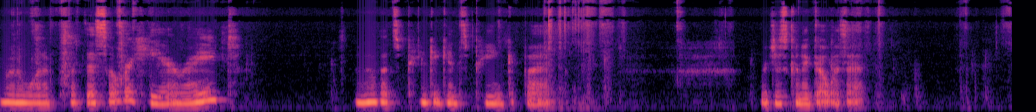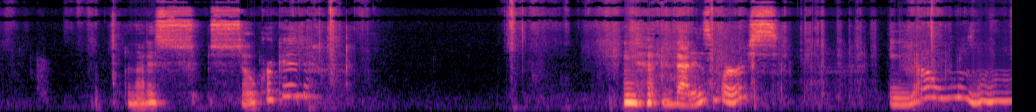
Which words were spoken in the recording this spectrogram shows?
I'm going to want to put this over here, right? I know that's pink against pink, but we're just going to go with it. And that is so crooked. that is worse. Yowza.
